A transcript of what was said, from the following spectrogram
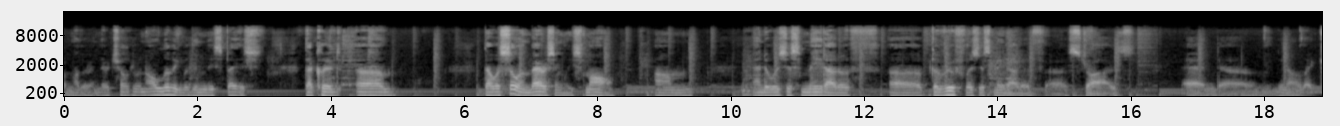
a mother and their children all living within this space that could um, that was so embarrassingly small um, and it was just made out of uh, the roof was just made out of uh, straws, and um, you know, like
